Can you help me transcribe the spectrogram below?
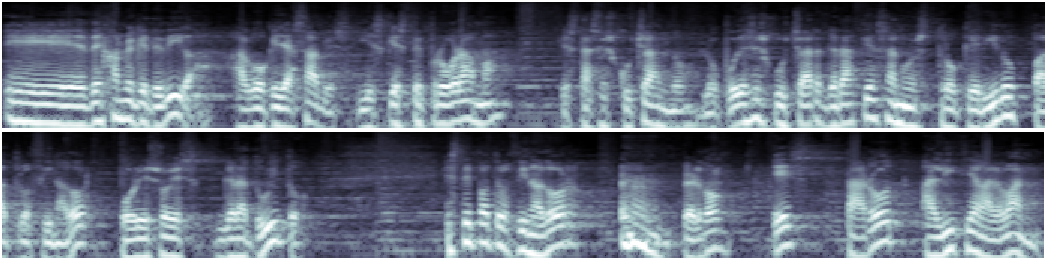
eh, déjame que te diga algo que ya sabes, y es que este programa que estás escuchando lo puedes escuchar gracias a nuestro querido patrocinador, por eso es gratuito. Este patrocinador, perdón, es Tarot Alicia Galván,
